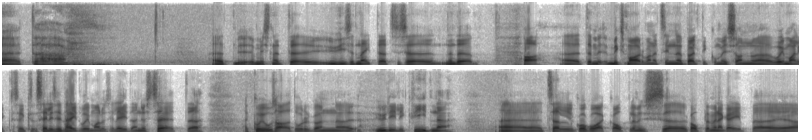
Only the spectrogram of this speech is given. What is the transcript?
et, äh, et mis need ühised näitajad siis äh, nende ah,, et miks ma arvan, et siin Baltikumis on võimalik selliseid häid võimalusi leida, on just see, et, et kui USA turg on ülilikviidne et seal kogu aeg kauplemis, kauplemine käib ja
